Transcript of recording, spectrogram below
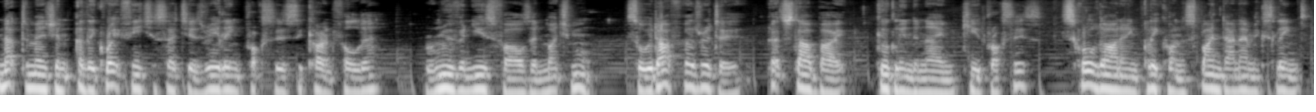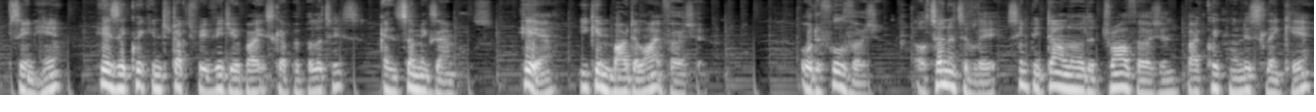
Not to mention other great features such as relink proxies to current folder, remove unused files and much more. So without further ado, let's start by googling the name QProxies. Scroll down and click on the Spline Dynamics link seen here. Here's a quick introductory video about its capabilities and some examples. Here, you can buy the light version or the full version. Alternatively, simply download the trial version by clicking on this link here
